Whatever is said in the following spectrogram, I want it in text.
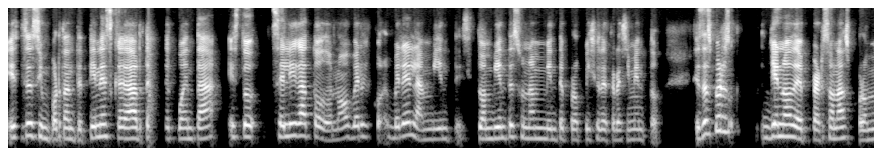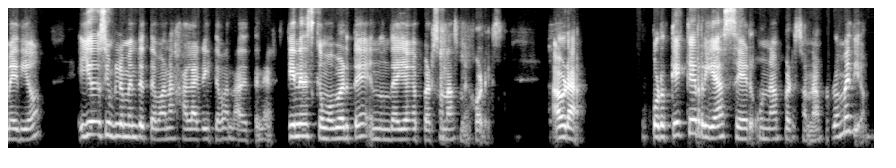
Esto es importante, tienes que darte cuenta, esto se liga a todo, ¿no? Ver, ver el ambiente, si tu ambiente es un ambiente propicio de crecimiento. Si estás lleno de personas promedio, ellos simplemente te van a jalar y te van a detener. Tienes que moverte en donde haya personas mejores. Ahora, ¿por qué querrías ser una persona promedio?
